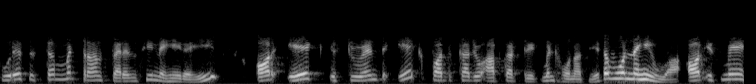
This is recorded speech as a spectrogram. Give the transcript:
पूरे सिस्टम में ट्रांसपेरेंसी नहीं रही और एक स्टूडेंट एक पद का जो आपका ट्रीटमेंट होना चाहिए तो वो नहीं हुआ। और इसमें आ,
